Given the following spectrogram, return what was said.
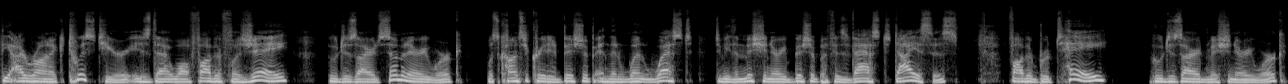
The ironic twist here is that while Father Flaget, who desired seminary work, was consecrated bishop and then went west to be the missionary bishop of his vast diocese, Father Brute, who desired missionary work,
